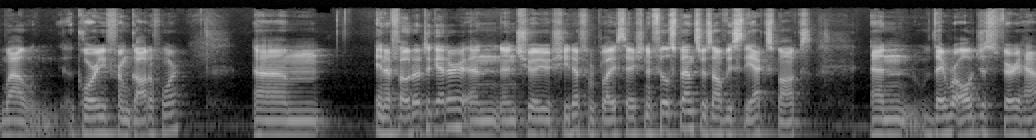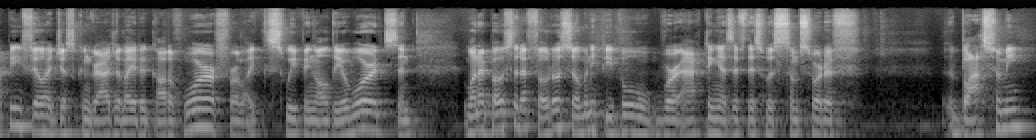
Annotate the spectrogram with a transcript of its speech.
wow, Cory from God of War, um, in a photo together, and and Shuhei Yoshida from PlayStation, and Phil Spencer's obviously Xbox, and they were all just very happy. Phil had just congratulated God of War for like sweeping all the awards, and when I posted that photo, so many people were acting as if this was some sort of blasphemy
